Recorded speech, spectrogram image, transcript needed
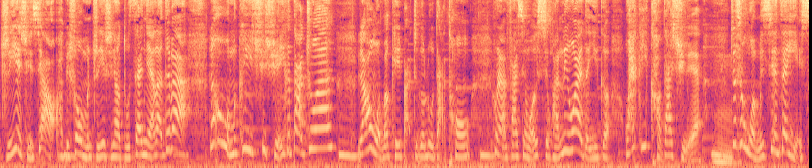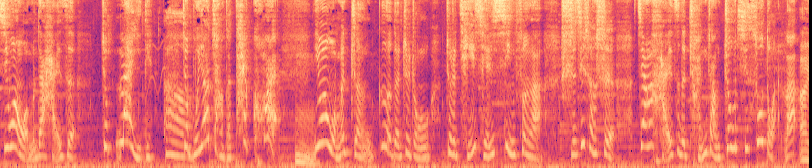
职业学校啊，比如说我们职业学校读三年了，对吧？然后我们可以去学一个大专，然后我们可以把这个路打通。突然发现我喜欢另外的一个，我还可以考大学。嗯，就是我们现在也希望我们的孩子就慢一点啊，就不要长得太快。嗯，因为我们整个的这种就是提前兴奋啊，实际上是将孩子的成长周期缩短了。哎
